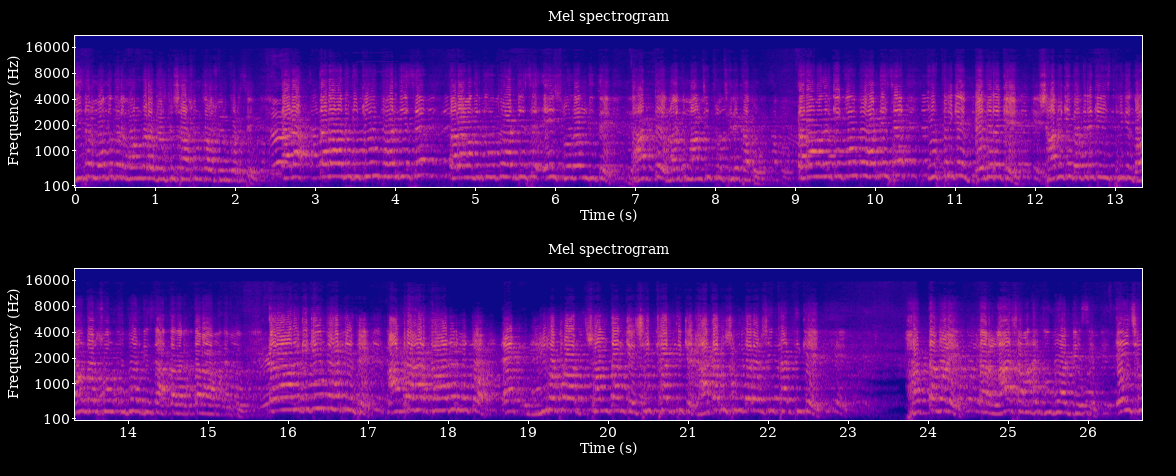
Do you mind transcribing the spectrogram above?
নিজের মতো করে মন করা দেশকে শাসন করা শুরু করেছে। তারা তারা আমাদেরকে কি উপহার দিয়েছে? তারা আমাদেরকে উপহার দিয়েছে এই স্লোগান দিতে ভাবতে নয়তো মানচিত্র ছিঁড়ে খাব। তারা আমাদেরকে কি উপহার দিয়েছে? স্ত্রীকে বেঁধে রেখে, স্বামীকে বেঁধে রেখে স্ত্রীকে গণদর্শন উপহার দিয়েছে তারা আমাদেরকে। তারা আমাদেরকে কি উপহার দিয়েছে? এক নিরপরাধ সন্তানকে শিক্ষার্থীকে, ঢাকা বিশ্ববিদ্যালয়ের শিক্ষার্থীকে হত্যা করে তার লাশ আমাদের উপহার দিয়েছে। এই ছিল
